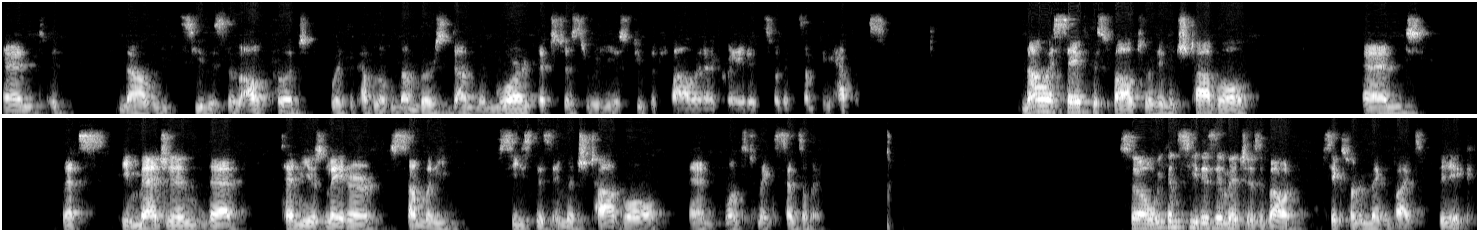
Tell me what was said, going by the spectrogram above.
and it, now we see this little output with a couple of numbers done and more. That's just really a stupid file that I created so that something happens. Now I save this file to an image tarball, and let's imagine that 10 years later, somebody sees this image tarball and wants to make sense of it. So we can see this image is about 600 megabytes big.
